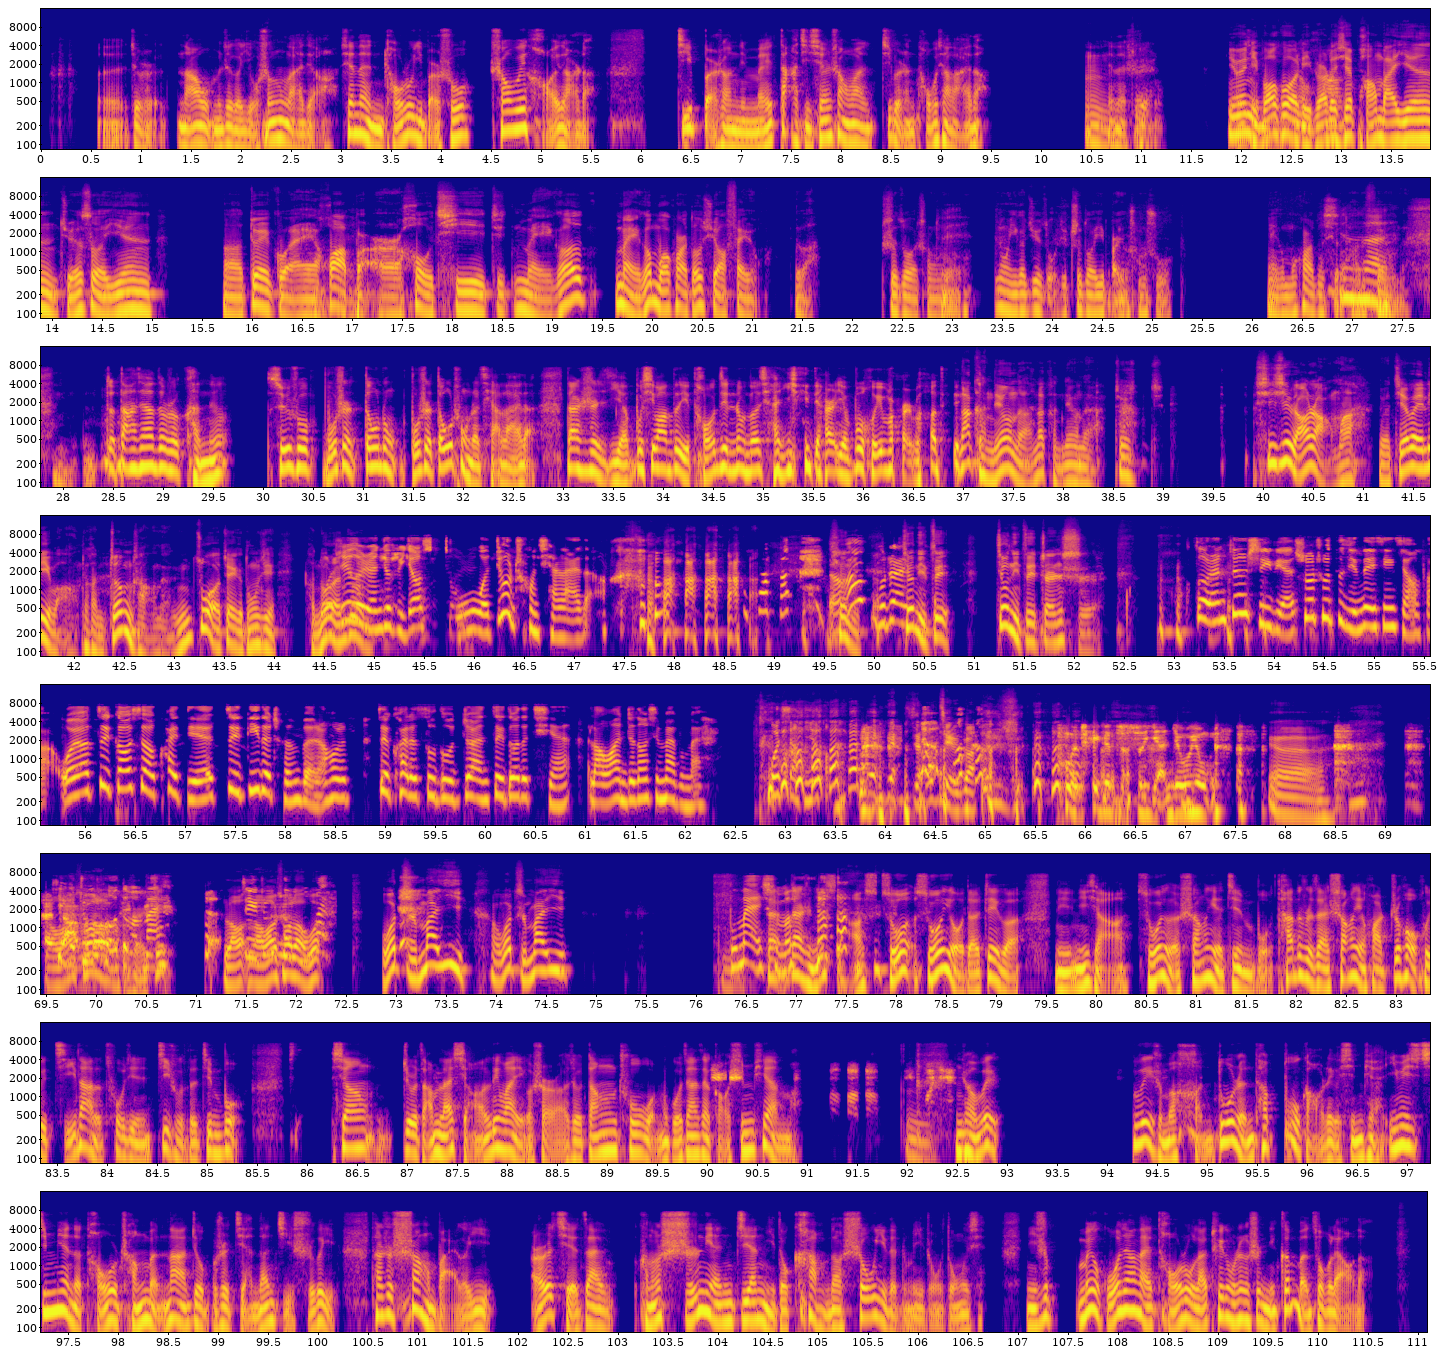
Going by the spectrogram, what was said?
呃，就是拿我们这个有声来讲，现在你投入一本书稍微好一点的，基本上你没大几千上万，基本上投不下来的。嗯，现在是这种，因为你包括里边的一些旁白音、角色音、呃对轨、画本儿、后期，这每个每个模块都需要费用，对吧？制作成对弄一个剧组就制作一本有声书，每个模块都需要它的费用的。这大家都是肯定，虽说不是都冲不是都冲着钱来的，但是也不希望自己投进这么多钱，一点儿也不回本儿吧？对那肯定的，那肯定的，就是熙熙攘攘嘛，对吧？皆为利往，这很正常的。你做这个东西，很多人这个人就比较俗，我就是冲钱来的。然后不赚，就你最就你最真实。做人真实一点，说出自己内心想法。我要最高效、快捷、最低的成本，然后最快的速度赚最多的钱。老王，你这东西卖不卖？我想要。什么情况？我这个只是研究用的。嗯，还这个猪头怎么卖？老老王说了，我我只卖艺，我只卖艺。不卖什么？但但是你 想啊，所所有的这个，你你想啊，所有的商业进步，它都是在商业化之后会极大的促进技术的进步。像就是咱们来想另外一个事儿啊，就当初我们国家在搞芯片嘛，嗯，你知道为为什么很多人他不搞这个芯片？因为芯片的投入成本那就不是简单几十个亿，它是上百个亿，而且在可能十年间你都看不到收益的这么一种东西，你是没有国家来投入来推动这个事，你根本做不了的。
